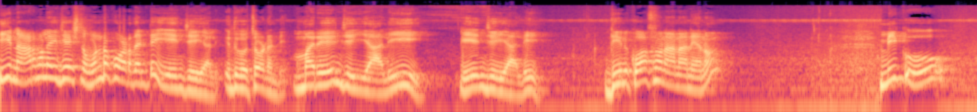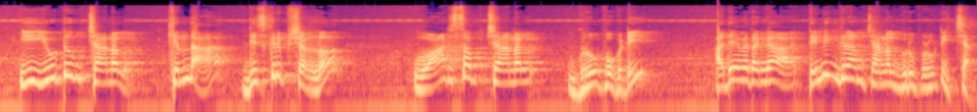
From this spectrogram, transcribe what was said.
ఈ నార్మలైజేషన్ ఉండకూడదంటే ఏం చేయాలి? ఇదిగో చూడండి. మరేం చెయ్యాలి? ఏం చెయ్యాలి? దీనికోసం నానా నేను మీకు ఈ యూట్యూబ్ ఛానల్ కింద డిస్క్రిప్షన్లో వాట్సప్ ఛానల్ గ్రూప్ ఒకటి అదేవిధంగా టెలిగ్రామ్ ఛానల్ గ్రూప్ ఒకటి ఇచ్చాను.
